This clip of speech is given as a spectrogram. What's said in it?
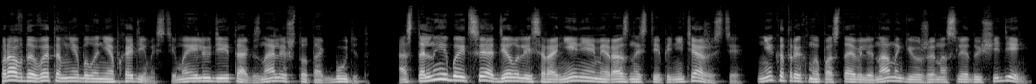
Правда, в этом не было необходимости. Мои люди и так знали, что так будет. Остальные бойцы отделались ранениями разной степени тяжести. Некоторых мы поставили на ноги уже на следующий день,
